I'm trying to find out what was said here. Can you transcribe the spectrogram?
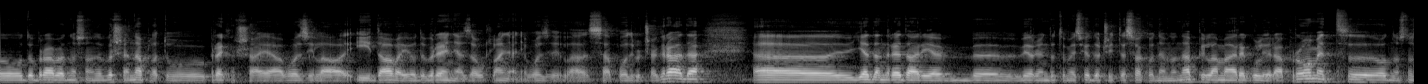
odobravaju, odnosno vrše naplatu prekršaja vozila i davaju odobrenja za uklanjanje vozila sa područja grada. E, jedan redar je, vjerujem da tome svjedočite, svakodnevno na pilama, regulira promet, odnosno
